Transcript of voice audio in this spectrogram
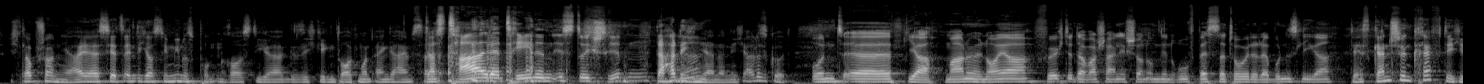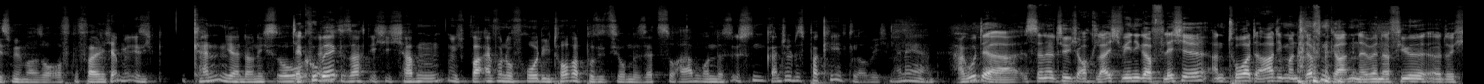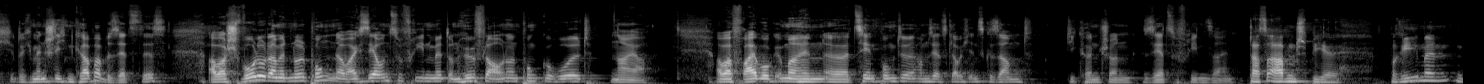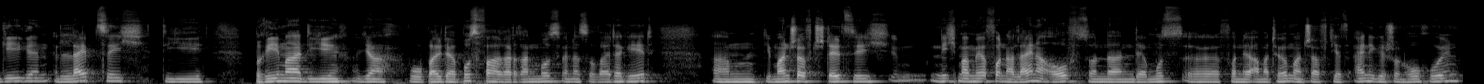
Ich glaube schon, ja. Er ist jetzt endlich aus den Minuspunkten raus, die er sich gegen Dortmund eingeheimst hat. Das Tal der Tränen ist durchschritten. da hatte ich ne? ihn ja noch nicht. Alles gut. Und äh, ja, Manuel Neuer fürchtet da wahrscheinlich schon um den Ruf bester Torhüter der Bundesliga. Der ist ganz schön kräftig, ist mir mal so aufgefallen. Ich, hab, mir- ich kannte ihn ja noch nicht so. Der Kubek? gesagt, ich, ich, hab, ich war einfach nur froh, die Torwartposition besetzt zu haben. Und das ist ein ganz schönes Paket, glaube ich, meine Herren. Ja gut, da ist dann natürlich auch gleich weniger Fläche an Tor da, die man treffen kann, ne, wenn da viel äh, durch, durch menschlichen Körper besetzt ist. Aber Schwolo da mit null Punkten, da war ich sehr unzufrieden mit und Höfler auch noch einen Punkt geholt. Naja. Aber Freiburg immerhin äh, zehn Punkte haben sie jetzt, glaube ich, insgesamt. Die können schon sehr zufrieden sein. Das Abendspiel. Bremen gegen Leipzig. Die Bremer, die, ja, wo bald der Busfahrer dran muss, wenn das so weitergeht. Ähm, die Mannschaft stellt sich nicht mal mehr von alleine auf, sondern der muss äh, von der Amateurmannschaft jetzt einige schon hochholen.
